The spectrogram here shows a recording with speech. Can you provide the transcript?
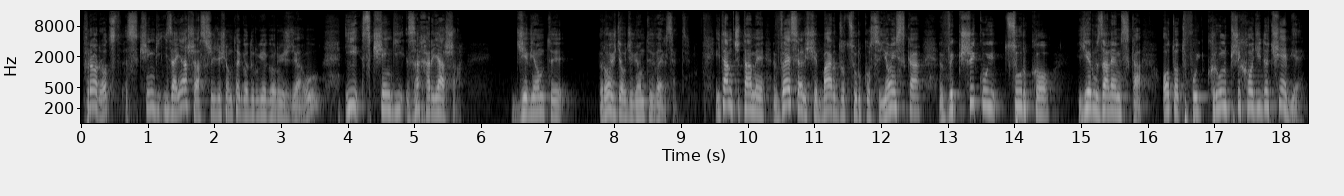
proroctw z księgi Izajasza z 62 rozdziału i z księgi Zachariasza, 9 rozdział, 9 werset. I tam czytamy: Wesel się bardzo, córko syjońska, wykrzykuj, córko jeruzalemska, oto twój król przychodzi do ciebie.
